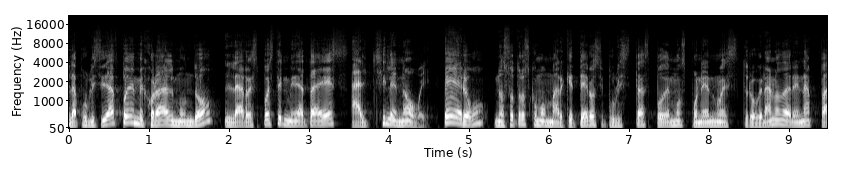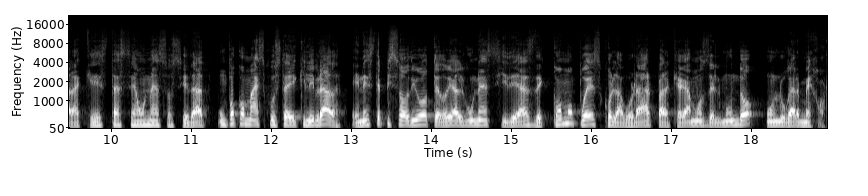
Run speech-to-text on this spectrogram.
¿La publicidad puede mejorar al mundo? La respuesta inmediata es al chile no. Pero nosotros como marqueteros y publicistas podemos poner nuestro grano de arena para que esta sea una sociedad un poco más justa y equilibrada. En este episodio te doy algunas ideas de cómo puedes colaborar para que hagamos del mundo un lugar mejor.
